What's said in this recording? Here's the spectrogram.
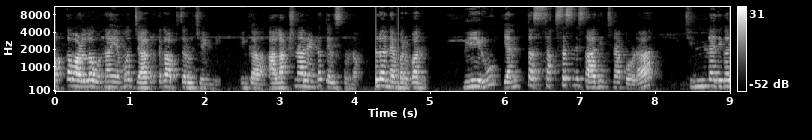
పక్క వాళ్ళలో ఉన్నాయేమో జాగ్రత్తగా అబ్జర్వ్ చేయండి. ఇంకా ఆ లక్షణాలు ఏంటో తెలుసుకుందాం. ఇందులో నెంబర్ వన్ మీరు ఎంత సక్సెస్ని సాధించినా కూడా చిన్నదిగా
